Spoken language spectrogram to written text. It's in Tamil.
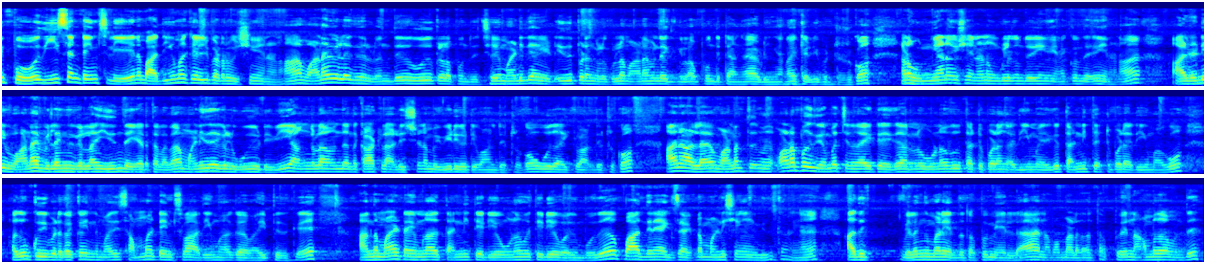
இப்போது ரீசெண்ட் டைம்ஸ்லேயே நம்ம அதிகமாக கேள்விப்படுற விஷயம் என்னென்னா வனவிலங்குகள் வந்து ஊருக்குள்ளே பூந்துச்சு மனித இருப்பிடங்களுக்குள்ளே வனவிலங்குகள்லாம் பூந்துட்டாங்க அப்படிங்கிறலாம் கேள்விப்பட்டிருக்கோம். ஆனால் உண்மையான விஷயம் என்னென்னா உங்களுக்கும் தெரியும் எனக்கும் தெரியும் என்னென்னா ஆல்ரெடி வனவிலங்குகள்லாம் இருந்த இடத்துல தான் மனிதர்கள் ஊதுடுவி அங்கெல்லாம் வந்து அந்த காட்டில் அழிச்சு நம்ம வீடு கட்டி வாழ்ந்துட்டுருக்கோம் ஊதாக்கி வாழ்ந்துட்டுருக்கோம். அதனால் வனத்து வனப்பகுதி ரொம்ப சின்னதாகிட்டே இருக்குது அதனால் உணவு தட்டுப்பாடு அங்கே அதிகமாக இருக்குது தண்ணி தட்டுப்பாடு அதிகமாகும். அதுவும் குறிப்பிடத்தக்க இந்த மாதிரி சம்மர் டைம்ஸ்லாம் அதிகமாக வாய்ப்பு இருக்குது அந்த மாதிரி டைம்லாம் தண்ணி தேடியோ உணவு தேடியோ வரும் இருக்கும்போது பார்த்தீங்கன்னா எக்ஸாக்டாக மனுஷங்க இருக்காங்க. அது விலங்கு மேலே எந்த தப்புமே இல்லை. நம்ம மேலே தான் தப்பு. நாம் தான் வந்து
